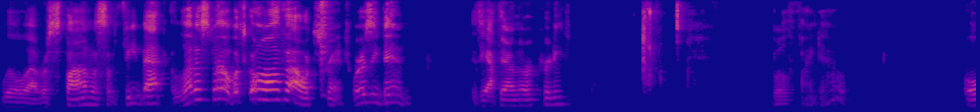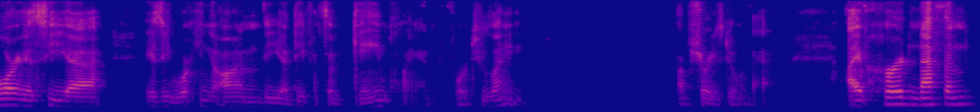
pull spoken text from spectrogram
will uh, respond with some feedback. Let us know what's going on with Alex Grinch. Where's he been? Is he out there on the recruiting? We'll find out. Or is he uh, is he working on the uh, defensive game plan for Tulane? I'm sure he's doing that. I've heard nothing.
